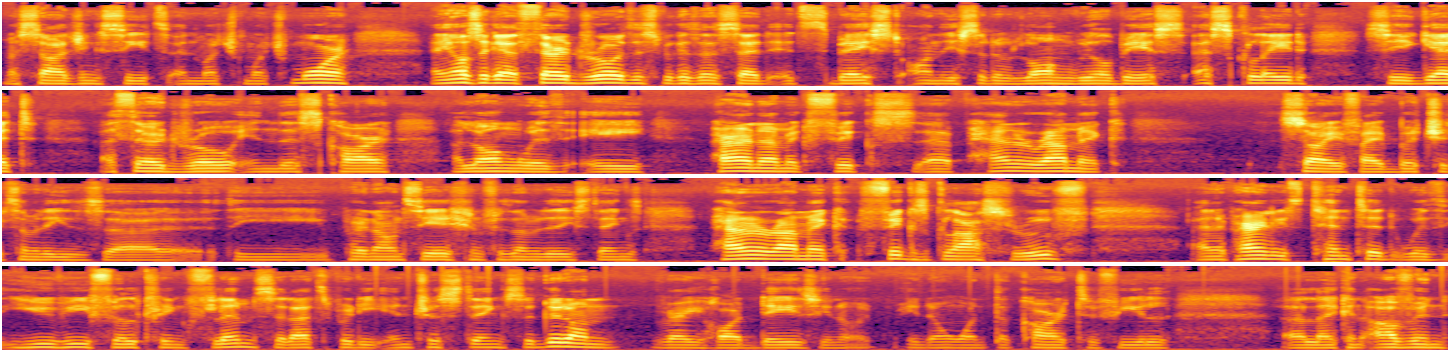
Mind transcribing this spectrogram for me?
massaging seats, and much, much more. And you also get third row. This because I said it's based on the sort of long wheelbase Escalade, so you get a third row in this car along with a panoramic fix, uh, panoramic. Sorry if I butchered some of these, uh, the pronunciation for some of these things. Panoramic fixed glass roof and apparently it's tinted with UV filtering film, so that's pretty interesting. So good on very hot days. You know, you don't want the car to feel uh, like an oven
